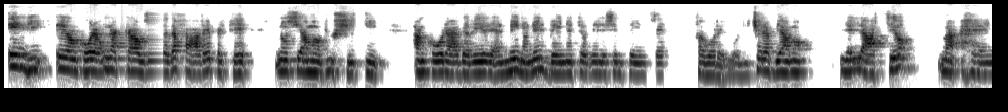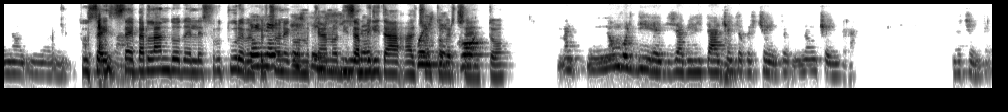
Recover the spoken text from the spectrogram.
e lì è ancora una causa da fare perché non siamo riusciti ancora ad avere, almeno nel Veneto, delle sentenze favorevoli. Ce l'abbiamo nel Lazio, ma eh, non, non, Tu stai, stai, parlando delle strutture per delle persone con, che hanno disabilità al 100%? Co- ma non vuol dire disabilità al 100%, non c'entra. non c'entra.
